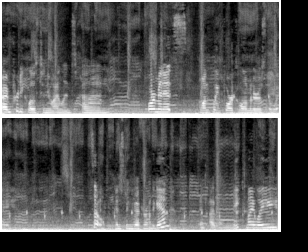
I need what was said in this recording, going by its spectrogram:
I'm pretty close to New Island. Um, four minutes, 1.4 kilometers away. So, I'm gonna you back around again, and I will make my way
